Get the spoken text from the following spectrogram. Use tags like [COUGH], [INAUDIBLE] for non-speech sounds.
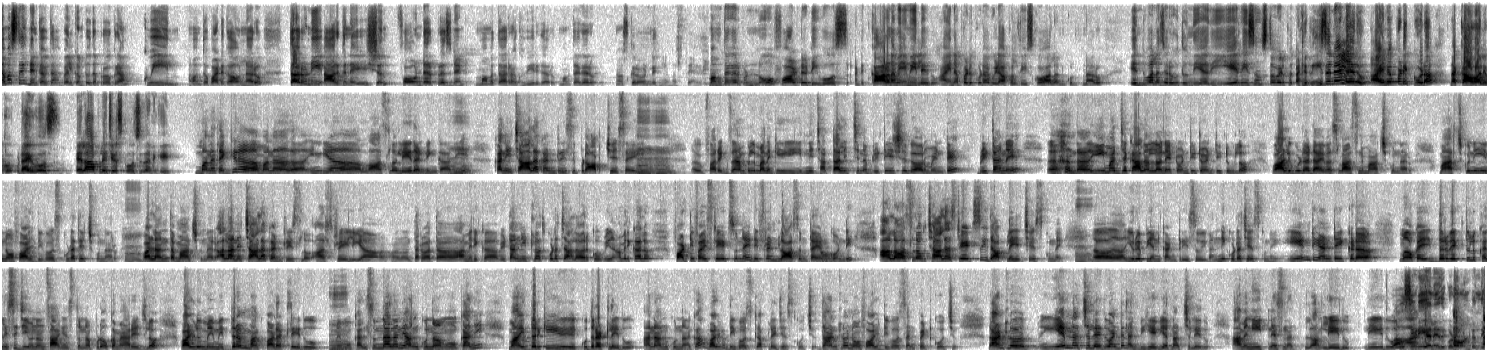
నమస్తే నేను Kavitha. Welcome to the program queen మనతో పాటుగా ఉన్నారు Taruni organization founder president Mamata రఘువీర్ గారు. మమతా గారు నమస్కారం అండి. నమస్తే అండి. మమతా గారు ఇప్పుడు నో ఫాల్ట్ డివోర్స్ అంటే కారణం ఏమీ లేదు. అయినప్పటికీ కూడా విడాకులు తీసుకోవాలనుకుంటున్నారు. ఎందువల్ల జరుగుతుంది అది? ఏ రీజన్స్తో వెళ్ళిపో అంటే రీజనే లేదు. అయినప్పటికీ కూడా నాకు కావాలి ఒక డైవోర్స్ ఎలా అప్లై చేసుకోవచ్చు దానికి? మన దగ్గర మన ఇండియా లాస్లో లేదండి ఇంకా అది. కానీ చాలా కంట్రీస్ ఇప్పుడు ఆప్ట్ చేశాయి. ఫర్ ఎగ్జాంపుల్ మనకి ఇన్ని చట్టాలు ఇచ్చిన బ్రిటిష్ గవర్నమెంటే బ్రిటనే దా- ఈ మధ్య కాలంలోనే ట్వంటీ ట్వంటీ టూలో వాళ్ళు కూడా డైవర్స్ లాస్ని మార్చుకున్నారు. మార్చుకుని నో ఫాల్ట్ డివోర్స్ కూడా తెచ్చుకున్నారు. వాళ్ళంతా మార్చుకున్నారు. అలానే చాలా కంట్రీస్లో ఆస్ట్రేలియా తర్వాత అమెరికా వీటన్నిటిలో కూడా చాలా వరకు అమెరికాలో ఫార్టీ ఫైవ్ స్టేట్స్ ఉన్నాయి డిఫరెంట్ లాస్ ఉంటాయి అనుకోండి. ఆ లాస్లో చాలా స్టేట్స్ ఇది అప్లై చేసుకున్నాయి. యూరోపియన్ కంట్రీస్ ఇవన్నీ కూడా చేసుకున్నాయి. ఏంటి అంటే ఇక్కడ మా ఒక ఇద్దరు వ్యక్తులు కలిసి జీవనం సాగిస్తున్నప్పుడు ఒక మ్యారేజ్లో వాళ్ళు మేమిద్దరం మాకు పడట్లేదు మేము. కలిసి ఉండాలని అనుకున్నాము కానీ మా ఇద్దరికి కుదరట్లేదు అని అనుకున్నాక వాళ్ళు డివోర్స్కి అప్లై చేసుకోవచ్చు. దాంట్లో నో ఫాల్ట్ డివోర్స్ అని పెట్టుకోవచ్చు. దాంట్లో ఏం నచ్చలేదు అంటే నాకు బిహేవియర్ నచ్చలేదు. ఆమె నీట్నెస్ లేదు లేదు అనేది కూడా ఉంటుంది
